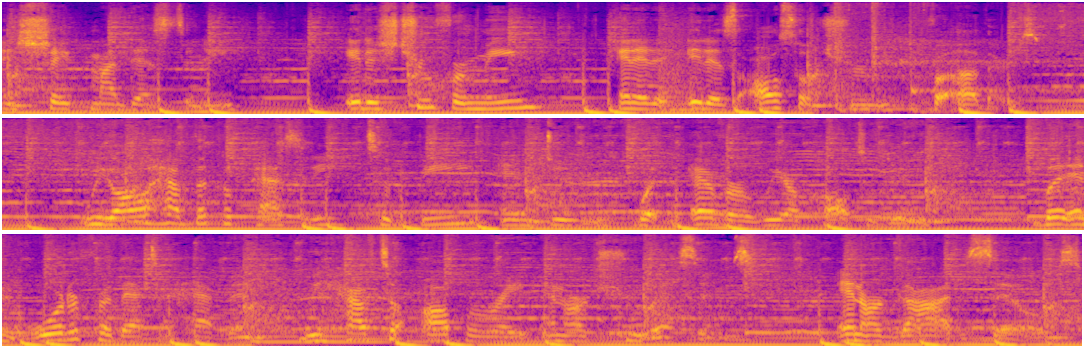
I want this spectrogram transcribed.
and shape my destiny. It is true for me, and it, it is also true for others. We all have the capacity to be and do whatever we are called to do. But in order for that to happen, we have to operate in our true essence, in our God selves.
